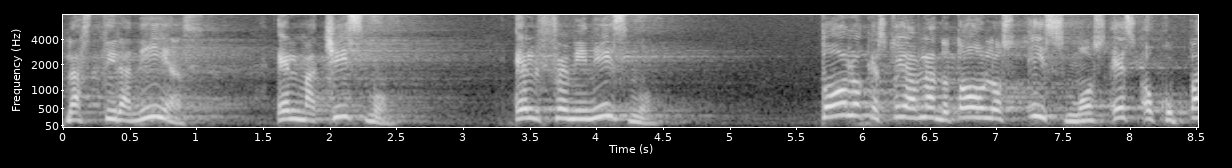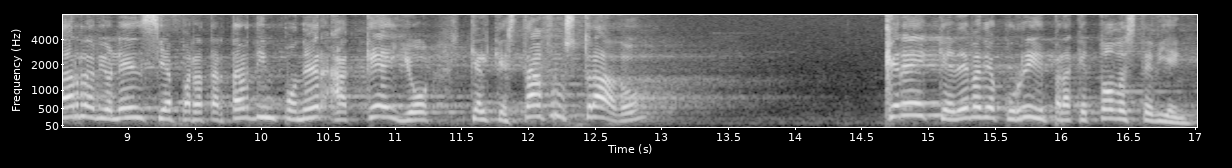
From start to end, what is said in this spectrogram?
las tiranías, el machismo, el feminismo. Todo lo que estoy hablando, todos los ismos, es ocupar la violencia para tratar de imponer aquello que el que está frustrado cree que debe de ocurrir para que todo esté bien.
